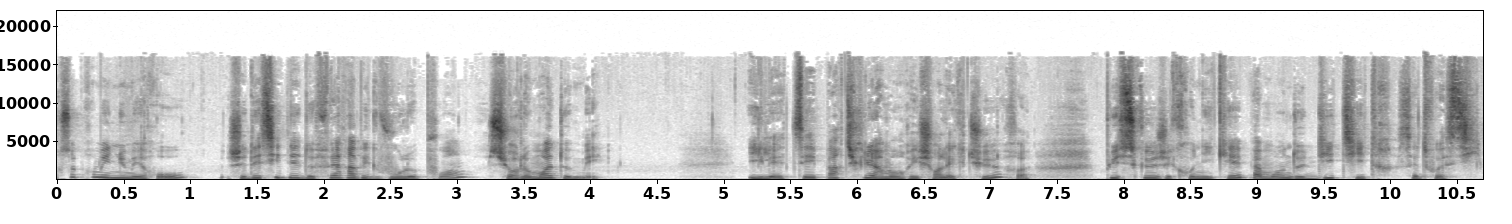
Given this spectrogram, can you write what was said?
Pour ce premier numéro, j'ai décidé de faire avec vous le point sur le mois de mai. Il été particulièrement riche en lecture, puisque j'ai chroniqué pas moins de 10 titres cette fois-ci.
